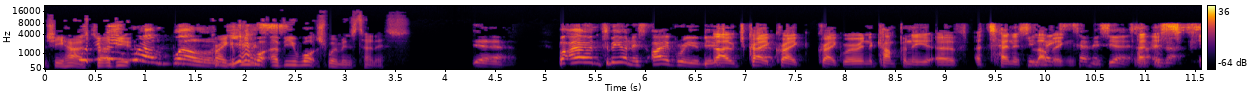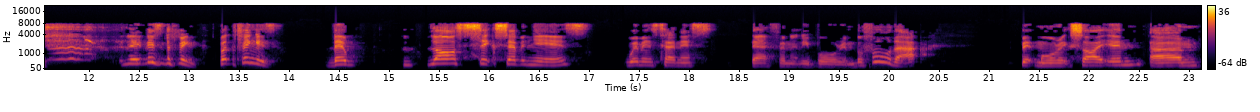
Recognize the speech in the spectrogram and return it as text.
she has? What do but you mean? You, well, well, Craig, yes. have, you, have you watched women's tennis? Yeah. But I, to be honest, I agree with you. No, Craig, uh, Craig, Craig. We're in the company of a tennis-loving tennis. Yeah, tennis. this is the thing. But the thing is, the last six, seven years, women's tennis definitely boring. Before that, bit more exciting. Um,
